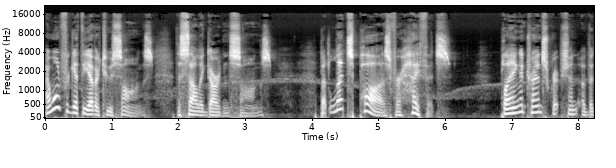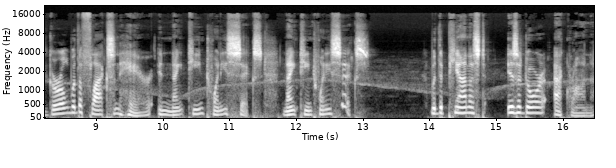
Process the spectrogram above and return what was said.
I won't forget the other two songs, the Sally Gardens songs, but let's pause for Heifetz, playing a transcription of The Girl with the Flaxen Hair in 1926, 1926, with the pianist Isidore Achron.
